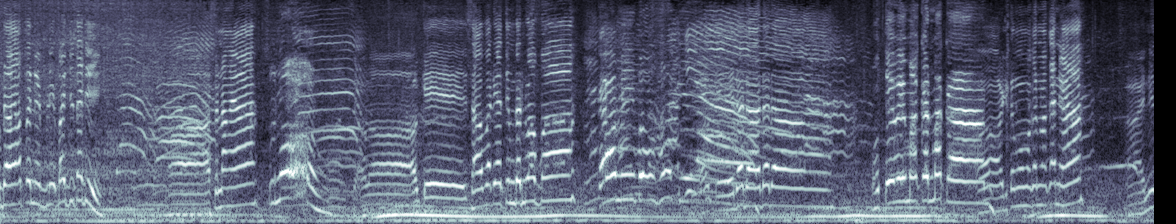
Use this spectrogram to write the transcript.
udah apa nih beli baju tadi? Ah, senang ya? senang. Oke, sahabat yatim dan duafa. kami bahagia Oke, dadah, dadah. OTW makan-makan Oh, kita mau makan-makan ya. Nah, ini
